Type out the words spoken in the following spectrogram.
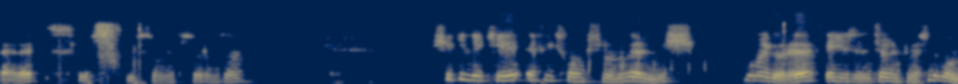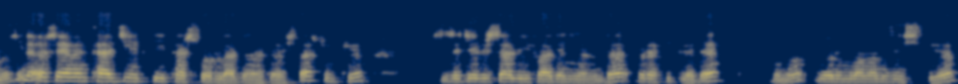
Evet. Geçtik bir sonraki sorumuza. Şekildeki fx fonksiyonu verilmiş. Buna göre eşitsizliğin çözüm kümesini bulunuz. Yine ÖSYM'nin tercih ettiği ters sorulardan arkadaşlar. Çünkü size cebirsel bir ifadenin yanında grafikle de bunu yorumlamanızı istiyor.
